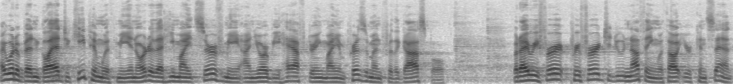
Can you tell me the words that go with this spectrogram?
I would have been glad to keep him with me in order that he might serve me on your behalf during my imprisonment for the gospel. But I refer, preferred to do nothing without your consent,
